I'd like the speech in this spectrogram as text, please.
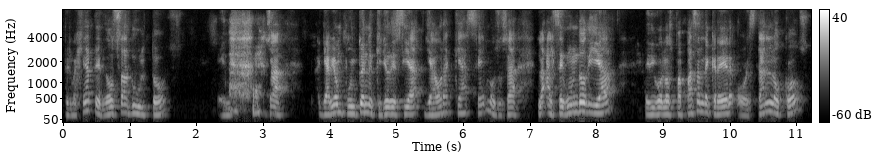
Pero imagínate dos adultos, o sea, ya había un punto en el que yo decía, ¿y ahora qué hacemos? O sea, al segundo día, le digo, los papás han de creer o están locos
